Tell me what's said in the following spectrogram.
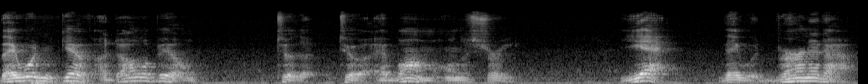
They wouldn't give a dollar bill to the to a bum on the street. Yet they would burn it up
